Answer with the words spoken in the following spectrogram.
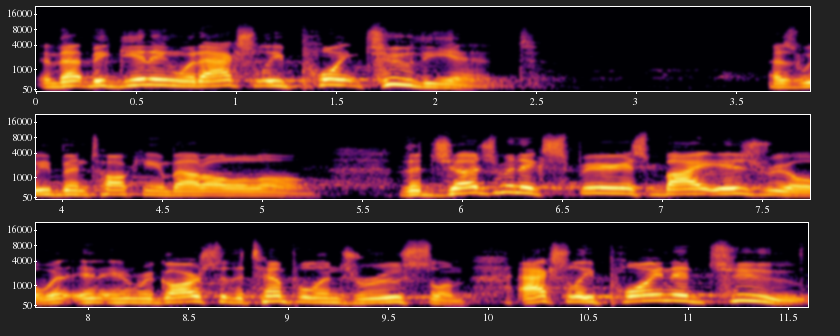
And that beginning would actually point to the end, as we've been talking about all along. The judgment experienced by Israel in, in regards to the temple in Jerusalem actually pointed to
